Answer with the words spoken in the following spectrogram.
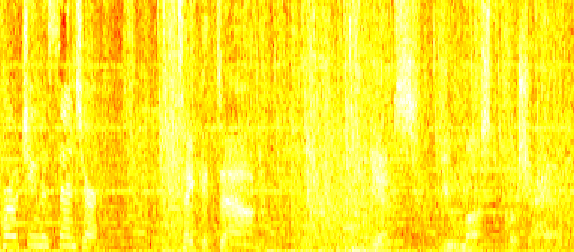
approaching the center. Take it down. Yes, you must push ahead.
